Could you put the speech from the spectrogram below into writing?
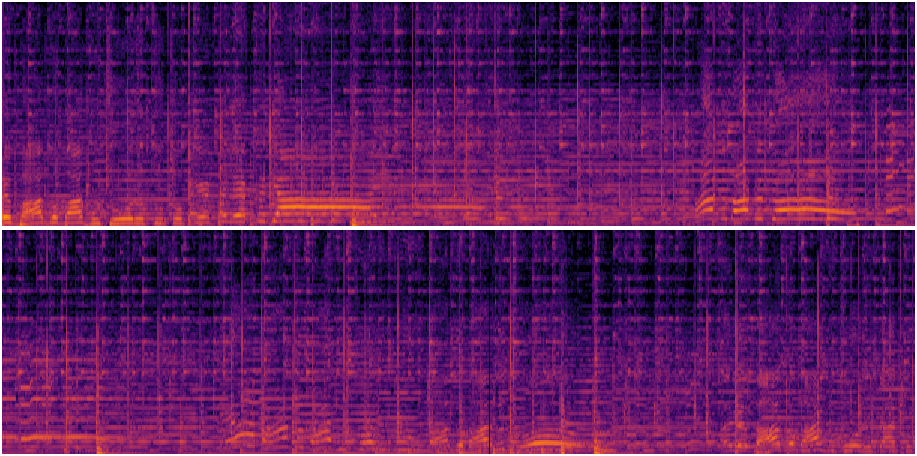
હવે ભાગ ભાગ ચોર તું તો કેટલેક જાય. ભાગ ભાગ ચોર ભાગ ચોર અરે ભાગ ભાગ ચોર તું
